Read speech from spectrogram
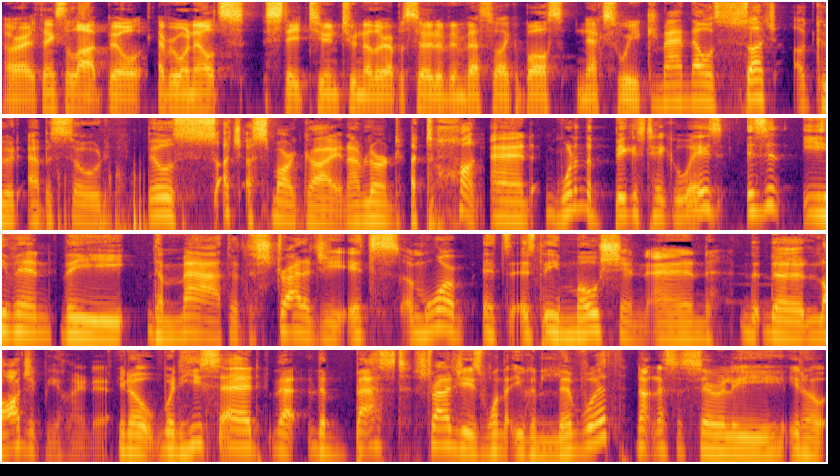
All right, thanks a lot, Bill. Everyone else, stay tuned to another episode of Invest Like a Boss next week. Man, that was such a good episode. Bill's such a smart guy, and I've learned a ton. And one of the biggest takeaways isn't even the the math or the strategy. It's more it's it's the emotion and the, the logic logic behind it. You know, when he said that the best strategy is one that you can live with, not necessarily, you know,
